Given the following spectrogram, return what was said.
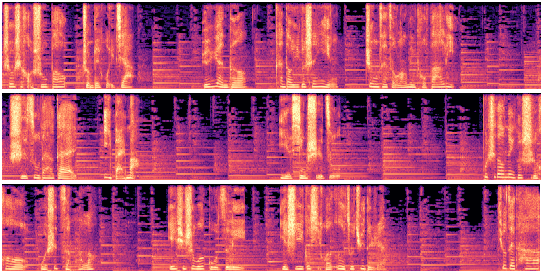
收拾好书包，准备回家。远远的看到一个身影正在走廊里头发力，时速大概一百码，野性十足。不知道那个时候我是怎么了？也许是我骨子里也是一个喜欢恶作剧的人。就在他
